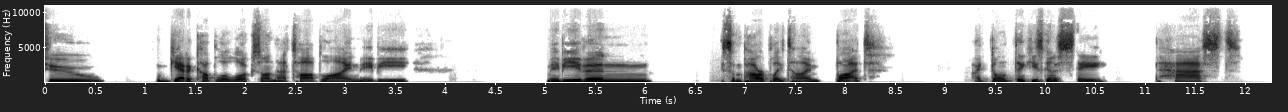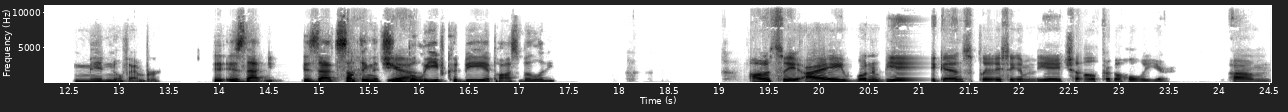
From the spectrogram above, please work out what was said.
to get a couple of looks on that top line, maybe maybe even some power play time, but I don't think he's going to stay past mid November. Is that is that something that you yeah. believe could be a possibility? Honestly, I wouldn't be against placing him in the AHL for the whole year. Um,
